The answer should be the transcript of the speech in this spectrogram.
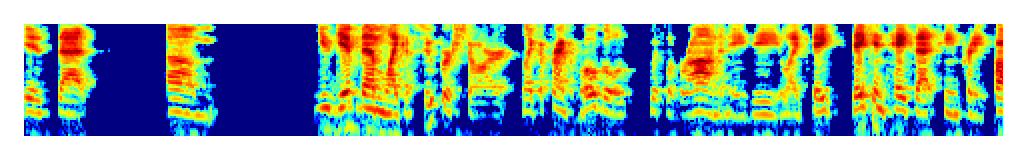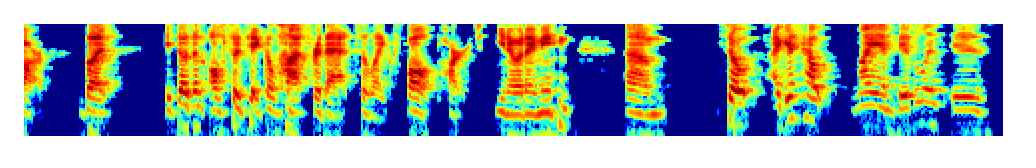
is that um, you give them like a superstar, like a Frank Vogel with LeBron and AD, like they they can take that team pretty far. But it doesn't also take a lot for that to like fall apart. You know what I mean? Um, so I guess how my ambivalence is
